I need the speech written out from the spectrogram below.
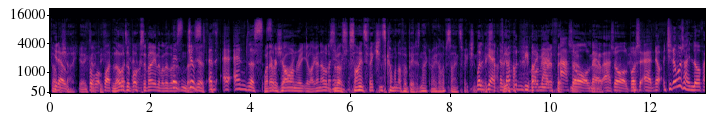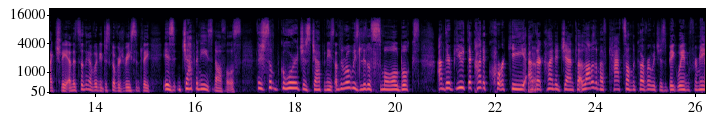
Don't you be know, shy. Yeah, for exactly. what, what, Loads what of kind books available as well, There's isn't there? just Yes, an uh, endless Whatever supply. genre you like. I noticed as well, genre. science fiction's coming up a bit. Isn't that great? I love science fiction. Well, for yeah, no, example. that wouldn't be my That bag at No, all. no. No, at all. But uh, no, do you know what I love actually, and it's something I've only discovered recently, is Japanese novels. There's some gorgeous Japanese, and they're always little small books, and they're beautiful. They're kind of quirky and they're kind of gentle. A lot of them have cats on the cover, which is a big win for me.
